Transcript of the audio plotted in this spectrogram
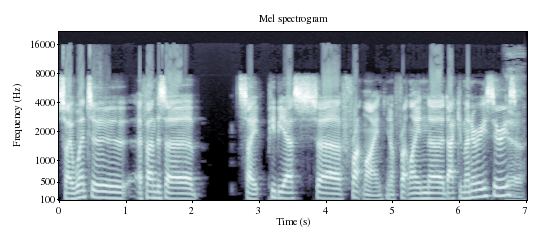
So I went to I found this uh site PBS uh, Frontline, you know Frontline uh, documentary series. Yeah.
